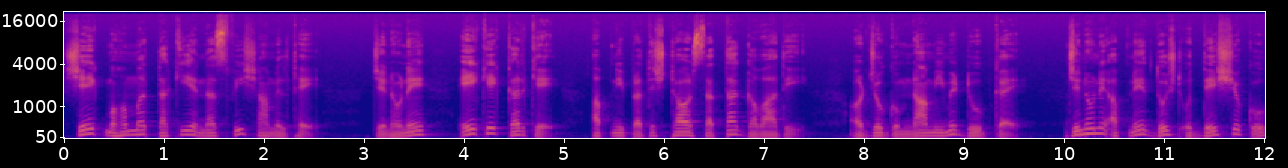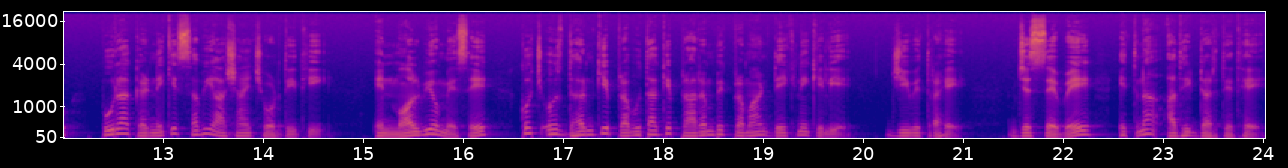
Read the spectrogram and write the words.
शेख मोहम्मद तकीय नजफी शामिल थे, जिन्होंने एक एक करके अपनी प्रतिष्ठा और सत्ता गवा दी और जो गुमनामी में डूब गए, जिन्होंने अपने दुष्ट उद्देश्य को पूरा करने की सभी आशाएँ छोड़ दी थी। इन मौलवियों में से कुछ उस धर्म की प्रभुता के प्रारंभिक प्रमाण देखने के लिए जीवित रहे। जिससे वे इतना अधिक डरते थे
